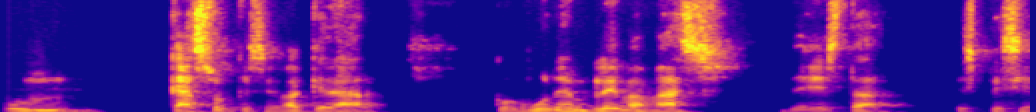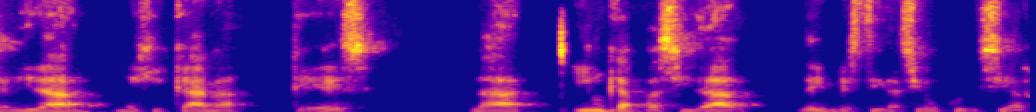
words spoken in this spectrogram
un caso que se va a quedar como un emblema más de esta especialidad mexicana que es la incapacidad de investigación judicial.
